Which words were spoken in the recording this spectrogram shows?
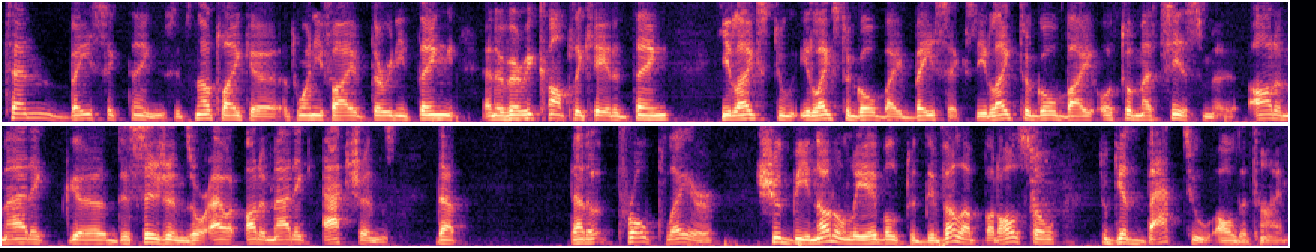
10 basic things. It's not like a, a 25, 30 thing and a very complicated thing he likes to he likes to go by basics. He likes to go by automatism, automatic uh, decisions or au- automatic actions that that a pro player should be not only able to develop but also to get back to all the time.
